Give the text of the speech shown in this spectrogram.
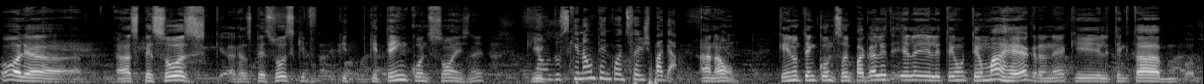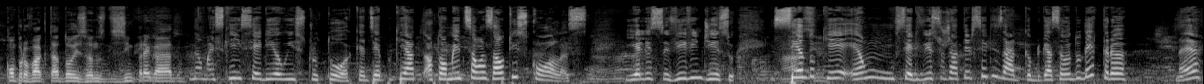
Olha, as pessoas, as pessoas que, que, que têm condições, né? Que... Não, dos que não têm condições de pagar. Ah, não. Quem não tem condição de pagar, ele, ele, ele tem, tem uma regra, né? Que ele tem que tá, comprovar que está dois anos desempregado. Não, mas quem seria o instrutor? Quer dizer, porque atualmente são as autoescolas e eles vivem disso, sendo ah, que é um serviço já terceirizado, que a obrigação é do Detran, né?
